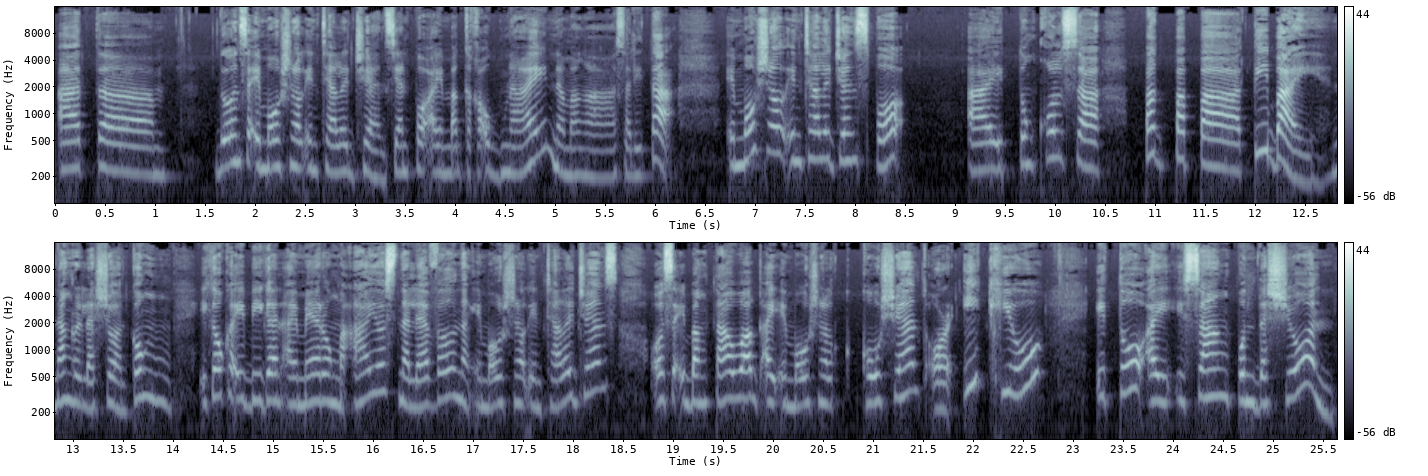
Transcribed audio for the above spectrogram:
at uh, doon sa emotional intelligence. Yan po ay magkakaugnay na mga salita. Emotional intelligence po ay tungkol sa pagpapatibay ng relasyon. Kung ikaw kaibigan ay merong maayos na level ng emotional intelligence o sa ibang tawag ay emotional quotient or EQ, ito ay isang pundasyon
